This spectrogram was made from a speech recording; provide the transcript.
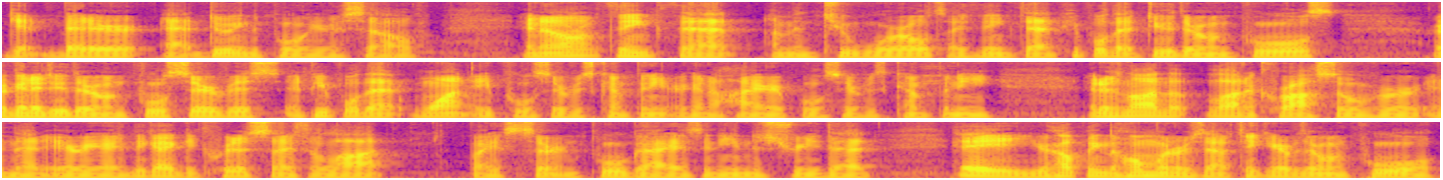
get better at doing the pool yourself. And I don't think that I'm in two worlds. I think that people that do their own pools are going to do their own pool service, and people that want a pool service company are going to hire a pool service company. And there's a lot, of, a lot of crossover in that area. I think I get criticized a lot by certain pool guys in the industry that, hey, you're helping the homeowners out take care of their own pool.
